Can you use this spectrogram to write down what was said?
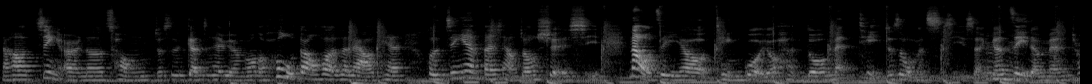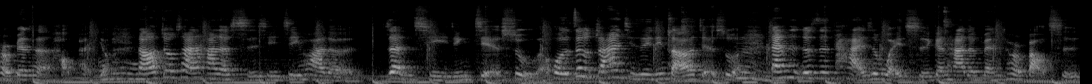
然后进而呢从就是跟这些员工的互动或者是聊天或者经验分享中学习。那我自己也有听过有很多 mentee，就是我们实习生跟自己的 mentor 变成好朋友，嗯、然后就算他的实习计划的。任期已经结束了，或者这个专案其实已经早就结束了，嗯、但是就是他还是维持跟他的 mentor 保持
